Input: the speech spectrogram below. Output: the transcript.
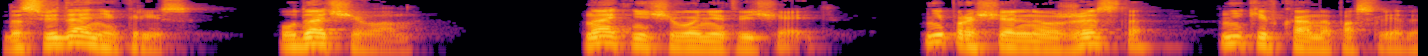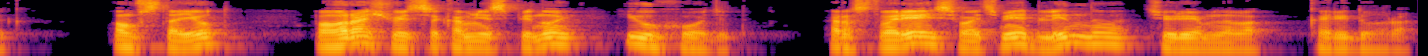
До свидания, Крис. Удачи вам. Найт ничего не отвечает. Ни прощального жеста, ни кивка напоследок. Он встает, поворачивается ко мне спиной и уходит, растворяясь во тьме длинного тюремного коридора.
